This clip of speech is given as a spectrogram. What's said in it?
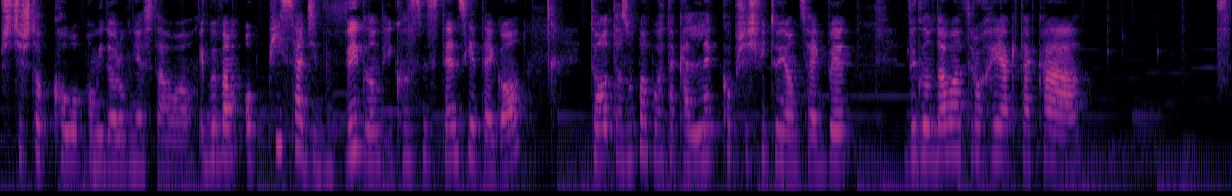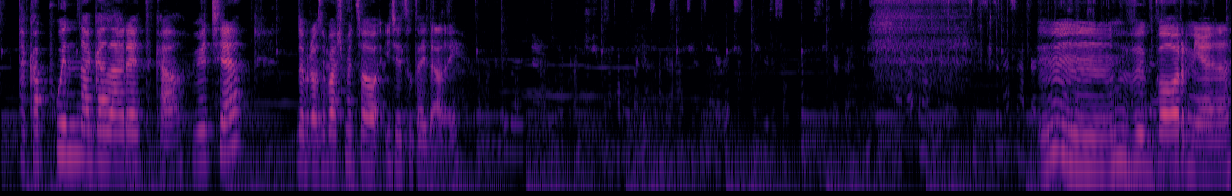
Przecież to koło pomidorów nie stało. Jakby wam opisać wygląd i konsystencję tego, to ta zupa była taka lekko prześwitująca, jakby wyglądała trochę jak taka taka płynna galaretka, wiecie? Dobra, zobaczmy co idzie tutaj dalej. Mmm, wybornie.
